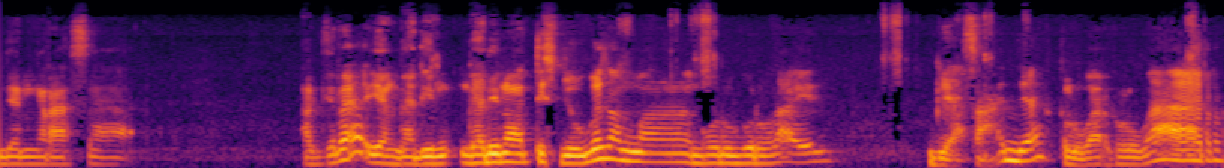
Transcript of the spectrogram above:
jangan ngerasa. Akhirnya yang nggak di nggak dinotis juga sama guru-guru lain. Biasa aja keluar keluar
